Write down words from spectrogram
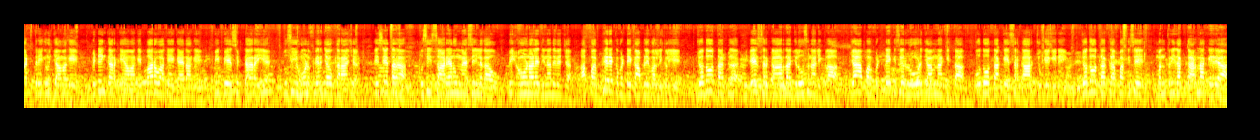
8 ਤਰੀਕ ਨੂੰ ਜਾਵਾਂਗੇ ਮੀਟਿੰਗ ਕਰਕੇ ਆਵਾਂਗੇ, ਬਾਹਰੋਂ ਆ ਕੇ ਕਹਿ ਦਾਂਗੇ ਵੀ ਬੇਸਿੱਟਾ ਰਹੀ ਹੈ, ਤੁਸੀਂ ਹੁਣ ਫਿਰ ਜਾਓ ਘਰਾਂ 'ਚ ਇਸੇ ਤਰ੍ਹਾਂ ਤੁਸੀਂ ਸਾਰਿਆਂ ਨੂੰ ਮੈਸੇਜ ਲਗਾਓ ਵੀ ਆਉਣ ਵਾਲੇ ਦਿਨਾਂ ਦੇ ਵਿੱਚ ਆਪਾਂ ਫਿਰ ਇੱਕ ਵੱਡੇ ਕਾਫਲੇ ਵੱਲ ਨਿਕਲੀਏ ਜਦੋਂ ਤੱਕ ਇਹ ਸਰਕਾਰ ਦਾ ਜਲੂਸ ਨਾ ਨਿਕਲਾ ਜਾਂ ਆਪਾਂ ਵੱਡੇ ਕਿਸੇ ਰੋਡ ਜਾਮ ਨਾ ਕੀਤਾ, ਉਦੋਂ ਤੱਕ ਇਹ ਸਰਕਾਰ ਚੁੱਕੇਗੀ ਨਹੀਂ। ਜਦੋਂ ਤੱਕ ਆਪਾਂ ਕਿਸੇ ਮੰਤਰੀ ਦਾ ਘਰ ਨਾ ਘੇਰਿਆ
